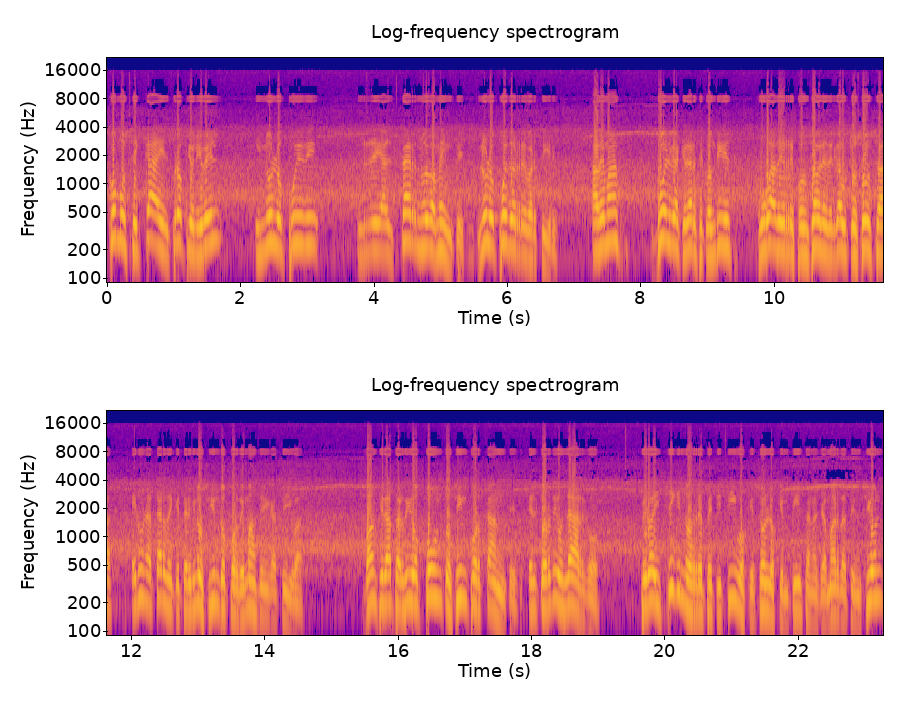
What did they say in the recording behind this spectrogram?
cómo se cae el propio nivel y no lo puede realzar nuevamente, no lo puede revertir. Además, vuelve a quedarse con 10, jugada irresponsable del gaucho Sosa en una tarde que terminó siendo por demás negativa. Banfield ha perdido puntos importantes, el torneo es largo, pero hay signos repetitivos que son los que empiezan a llamar la atención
